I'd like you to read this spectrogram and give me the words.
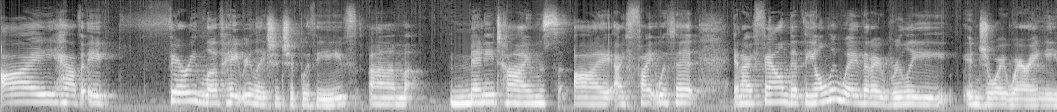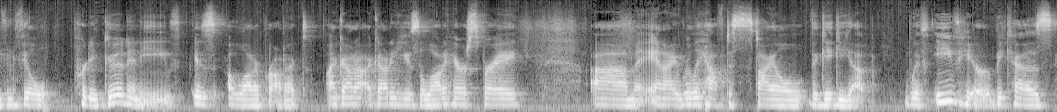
I have a very love-hate relationship with Eve. Um, many times I, I, fight with it and I found that the only way that I really enjoy wearing Eve and feel pretty good in Eve is a lot of product. I gotta I gotta use a lot of hairspray um, and I really have to style the Gigi up with Eve here because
